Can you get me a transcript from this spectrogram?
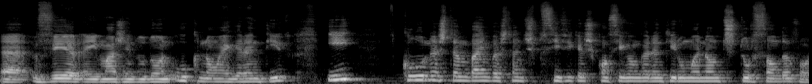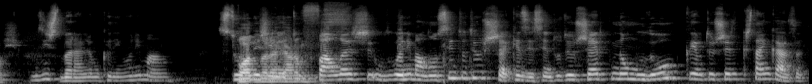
uh, ver a imagem do dono, o que não é garantido, e colunas também bastante específicas que consigam garantir uma não distorção da voz. Mas isto baralha um bocadinho o animal. Se tu Pode imagina, tu um... falas, o animal não sente o teu cheiro, quer dizer, sente o teu cheiro que não mudou, que é o teu cheiro que está em casa.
